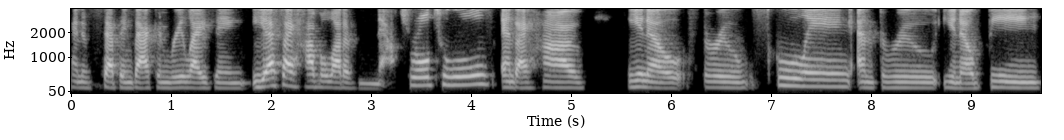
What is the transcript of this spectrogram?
kind of stepping back and realizing yes i have a lot of natural tools and i have you know through schooling and through you know being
